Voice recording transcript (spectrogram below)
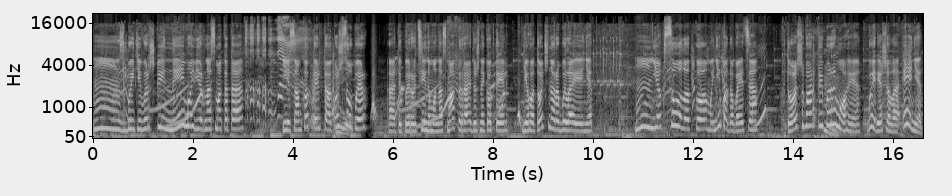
Мм, збиті вершки, неймовірна смакота. І сам коктейль також супер. А тепер оцінимо на смак райдужний коктейль. Його точно робила Еніт. Мм, як солодко, мені подобається. Хто ж вартий перемоги? Вирішила Еніт.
